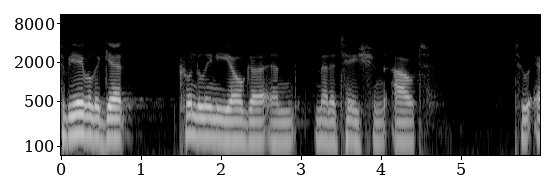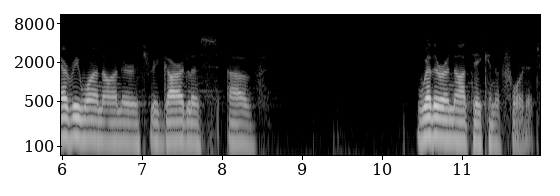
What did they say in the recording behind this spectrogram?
To be able to get Kundalini Yoga and meditation out to everyone on earth, regardless of whether or not they can afford it.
